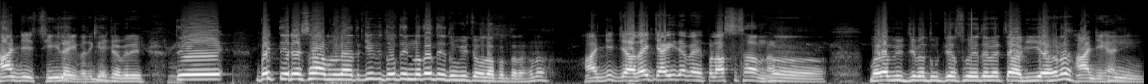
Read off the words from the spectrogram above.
ਹਾਂਜੀ ਸੀਲ ਹੈ ਜੀ ਵਧੀਆ। ਠੀਕ। ਹੈ ਵੀਰੇ। ਤੇ ਬਾਈ ਤੇਰੇ ਹਿਸਾਬ ਨਾਲ ਐਤਕੀ ਵੀ ਦੁੱਧ ਇਹਨਾਂ ਦਾ ਦੇ ਦੂਗੀ 14 15 ਹਨਾ? ਹਾਂਜੀ ਜ਼ਿਆਦਾ ਹੀ ਚਾਹੀਦਾ ਵੈਸੇ ਪਲੱਸ ਹਿਸਾਬ ਨਾਲ। ਹਾਂ ਮਤਲਬ ਵੀ ਜਿਵੇਂ ਦੂਜੇ ਸੂਏ ਦੇ ਵਿੱਚ ਆ ਗਈ ਆ ਹਨਾ? ਹਾਂਜੀ ਹਾਂਜੀ। ਹੂੰ।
